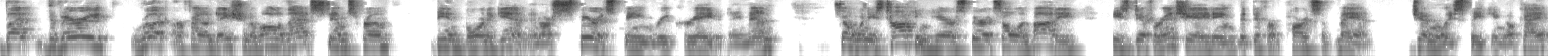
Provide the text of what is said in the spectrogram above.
But the very root or foundation of all of that stems from being born again and our spirits being recreated. Amen. So when he's talking here, spirit, soul, and body, he's differentiating the different parts of man, generally speaking. Okay.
